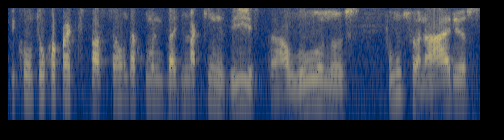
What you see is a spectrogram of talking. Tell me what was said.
e contou com a participação da comunidade mackenzista, alunos, funcionários,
